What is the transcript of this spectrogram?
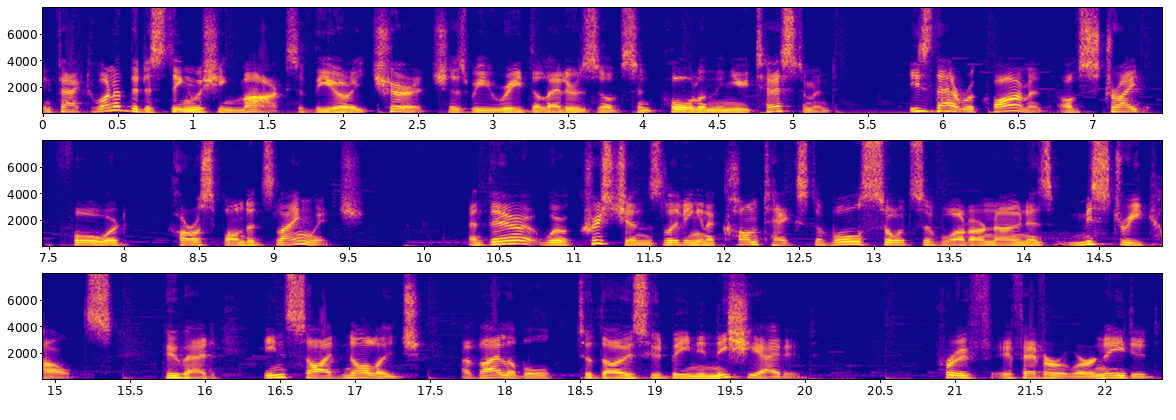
In fact, one of the distinguishing marks of the early church as we read the letters of St. Paul in the New Testament is that requirement of straightforward correspondence language. And there were Christians living in a context of all sorts of what are known as mystery cults, who had inside knowledge available to those who'd been initiated. Proof, if ever it were needed,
